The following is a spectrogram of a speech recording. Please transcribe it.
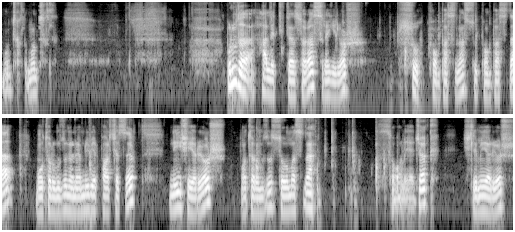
Mantıklı, mantıklı. Bunu da hallettikten sonra sıra geliyor su pompasına. Su pompası da motorumuzun önemli bir parçası. Ne işe yarıyor? Motorumuzun soğumasına sağlayacak işlemi yarıyor.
